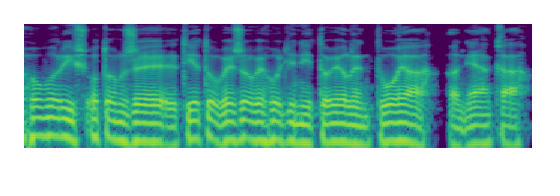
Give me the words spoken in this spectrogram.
hovoríš o tom, že tieto väžové hodiny to je len tvoja nejaká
